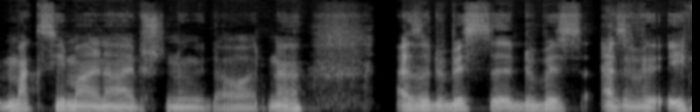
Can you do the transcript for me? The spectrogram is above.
maximal eine halbe Stunde gedauert. Ne? Also du bist, du bist, also ich,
